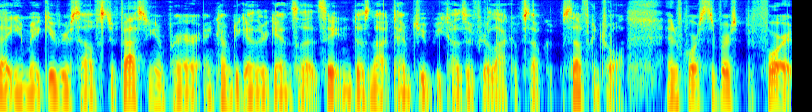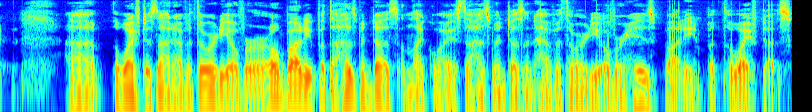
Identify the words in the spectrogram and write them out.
that you may give yourselves to fasting and prayer and come together again so that Satan does not tempt you because of your lack of self control. And of course, the verse before it, uh, the wife does not have authority over her own body, but the husband does. And likewise, the husband doesn't have authority over his body, but the wife does.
